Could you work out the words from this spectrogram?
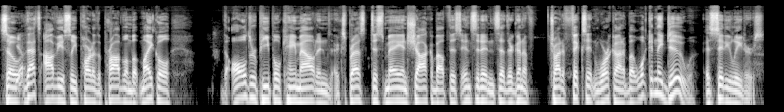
So Yep. that's obviously part of the problem. But Michael, the older people came out and expressed dismay and shock about this incident and said they're going to try to fix it and work on it. But what can they do as city leaders?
